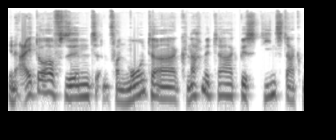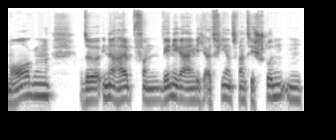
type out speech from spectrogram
In Eidorf sind von Montag Nachmittag bis Dienstagmorgen, also innerhalb von weniger eigentlich als 24 Stunden,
